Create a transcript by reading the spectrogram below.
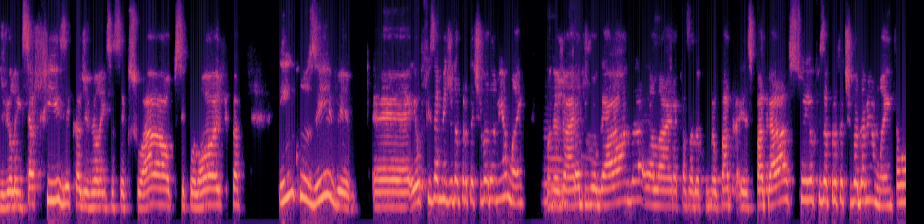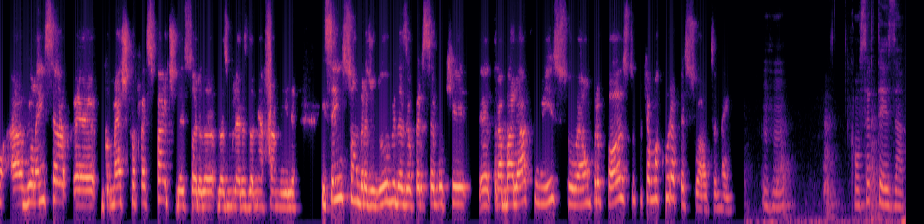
de violência física, de violência sexual, psicológica. Inclusive, é, eu fiz a medida protetiva da minha mãe. Quando eu já era advogada, ela era casada com meu ex-padrasto e eu fiz a protetiva da minha mãe. Então, a violência é, doméstica faz parte da história da, das mulheres da minha família. E sem sombra de dúvidas, eu percebo que é, trabalhar com isso é um propósito, porque é uma cura pessoal também. Uhum. Com certeza.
